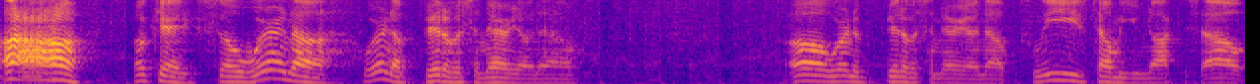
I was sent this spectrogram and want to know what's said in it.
ah! Okay, so we're in a we're in a bit of a scenario now. Oh, we're in a bit of a scenario now. Please tell me you knock this out.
